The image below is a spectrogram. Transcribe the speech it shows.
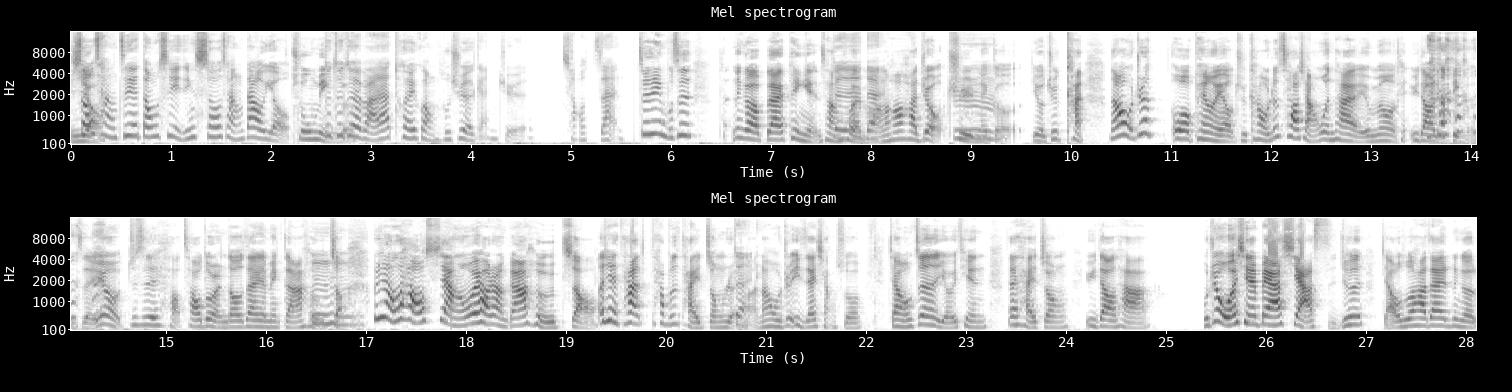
收藏这些东西已经收藏到有出名，对对对，把它推广出去的感觉，超赞。最近不是那个 Blackpink 演唱会嘛，对对对，然后他就有去那个、嗯、有去看，然后我就我朋友也有去看，我就超想问他有没有遇到李定伦之类，因为我就是好超多人都在那边跟他合照，嗯、我就想说好想，我也好想跟他合照，而且他他不是台中人嘛，然后我就一直在想说，假如真的有一天在台中遇到他。我觉得我会先被他吓死，就是假如说他在那个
